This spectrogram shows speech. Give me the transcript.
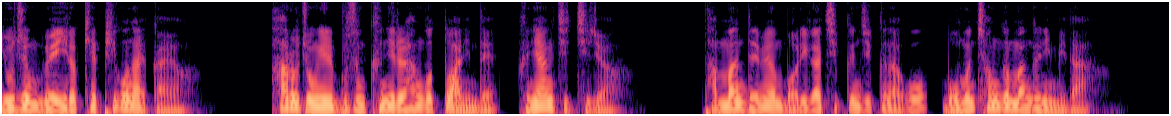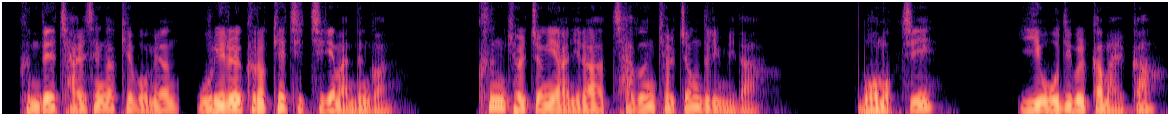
요즘 왜 이렇게 피곤할까요? 하루 종일 무슨 큰일을 한 것도 아닌데 그냥 지치죠. 밤만 되면 머리가 지끈지끈하고 몸은 천근만근입니다. 근데 잘 생각해보면 우리를 그렇게 지치게 만든 건 큰 결정이 아니라 작은 결정들입니다. 뭐 먹지? 이 옷 입을까 말까?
